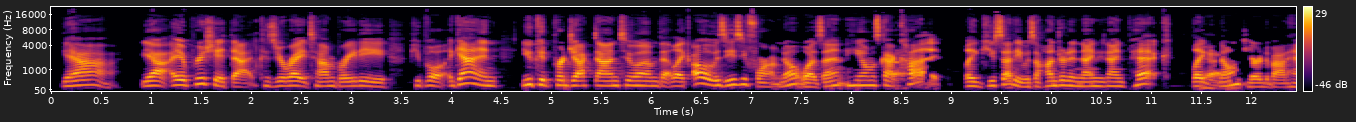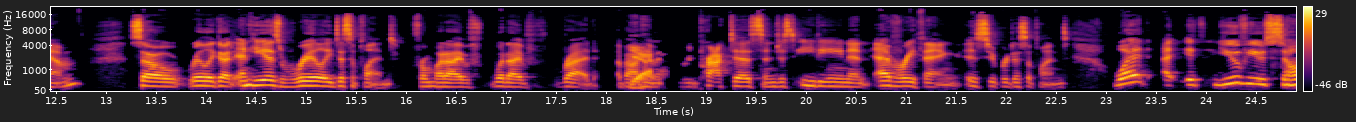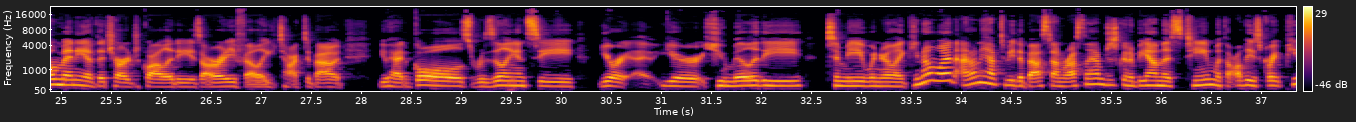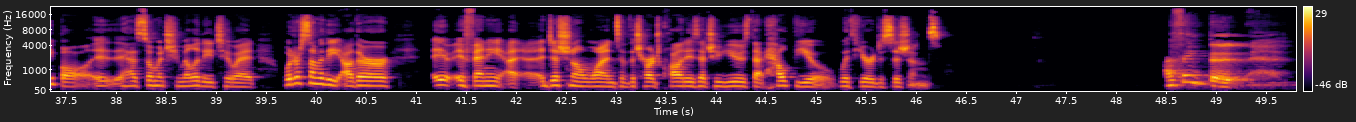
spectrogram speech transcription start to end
Yeah. Yeah, I appreciate that because you're right. Tom Brady, people, again, you could project onto him that, like, oh, it was easy for him. No, it wasn't. He almost got yeah. cut. Like you said, he was 199 pick. Like, yeah. no one cared about him. So really good. And he is really disciplined from what I've what I've read about yeah. him in practice and just eating and everything is super disciplined. What uh, it you've used so many of the charge qualities already. Like you talked about you had goals, resiliency, your uh, your humility to me when you're like, you know what? I don't have to be the best on wrestling. I'm just going to be on this team with all these great people. It, it has so much humility to it. What are some of the other if any additional ones of the charge qualities that you use that help you with your decisions? I think that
